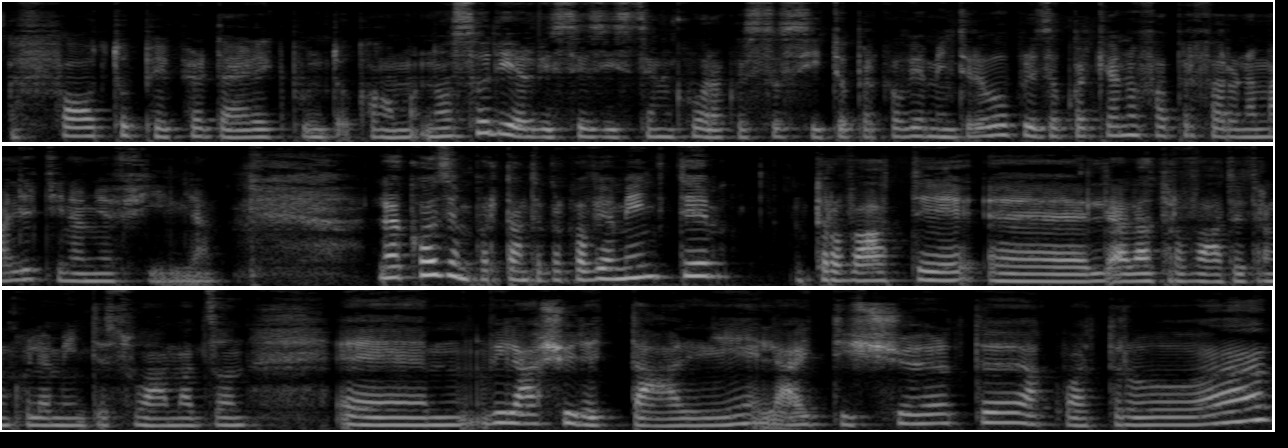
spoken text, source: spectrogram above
photopaperdirect.com non so dirvi se esiste ancora questo sito perché ovviamente l'avevo preso qualche anno fa per fare una magliettina a mia figlia. La cosa importante perché ovviamente trovate eh, la trovate tranquillamente su amazon. Eh, vi lascio i dettagli. Light t-shirt a 4a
